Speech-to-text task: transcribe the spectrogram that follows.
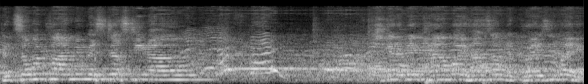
Can someone find me Miss Dusty O? She's got a big cowboy hat on and a crazy wig.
